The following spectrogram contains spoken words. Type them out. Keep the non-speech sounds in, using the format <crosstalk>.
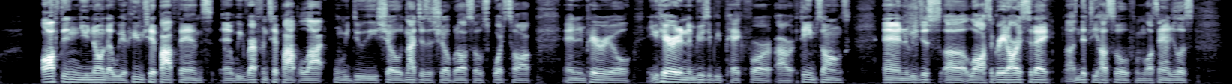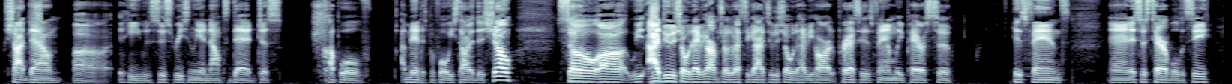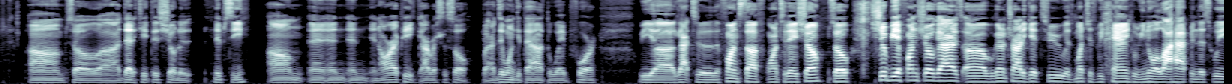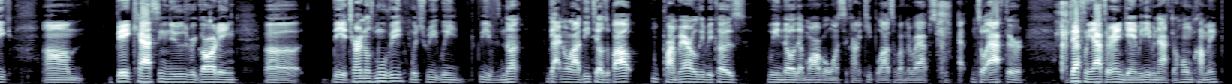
often you know that we are huge hip hop fans and we reference hip hop a lot when we do these shows, not just a show, but also sports talk and Imperial. You hear it in the music we pick for our theme songs. And we just uh, lost a great artist today, uh, Nipsey Hussle from Los Angeles, shot down. Uh, he was just recently announced dead, just a couple of minutes before we started this show. So uh, we, I do the show with heavy heart. I'm sure the rest of the guys do the show with a heavy heart. Prayers to his family, prayers to his fans, and it's just terrible to see. Um, so uh, I dedicate this show to Nipsey, um, and and and R.I.P. God rest his soul. But I did want to get that out the way before we uh, got to the fun stuff on today's show. So should be a fun show, guys. Uh, we're gonna try to get to as much as we can because we know a lot happened this week. Um, big casting news regarding uh, the Eternals movie, which we we we've not gotten a lot of details about, primarily because we know that Marvel wants to kind of keep a lot of stuff the wraps until after, definitely after Endgame and even after Homecoming.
